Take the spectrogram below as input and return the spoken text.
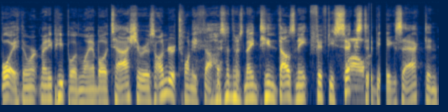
boy, there weren't many people in Lambeau Tosh. There was under 20,000. There was 19,856 Wow. to be exact. And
